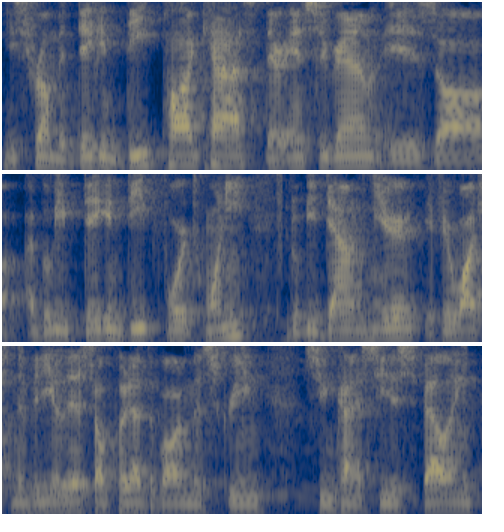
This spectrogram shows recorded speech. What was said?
He's from the Digging Deep podcast. Their Instagram is, uh, I believe, Digging Deep 420. It'll be down here. If you're watching the video this, I'll put it at the bottom of the screen so you can kind of see the spelling.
